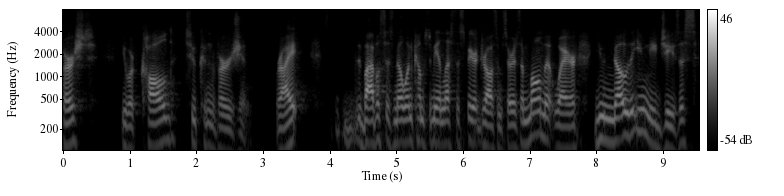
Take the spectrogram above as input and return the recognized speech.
First, you are called to conversion, right? The Bible says no one comes to me unless the Spirit draws them. So there's a moment where you know that you need Jesus,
